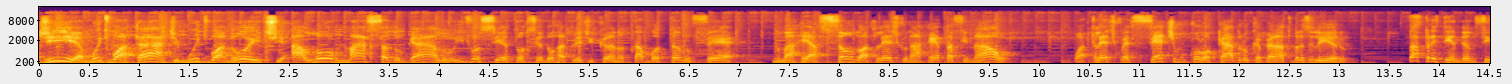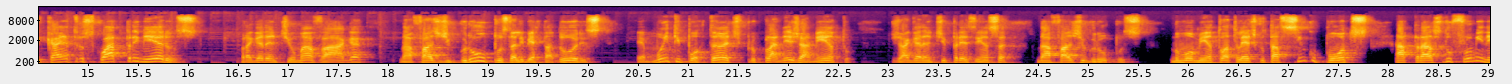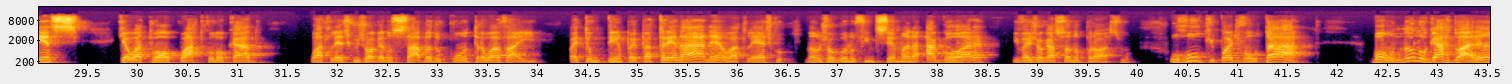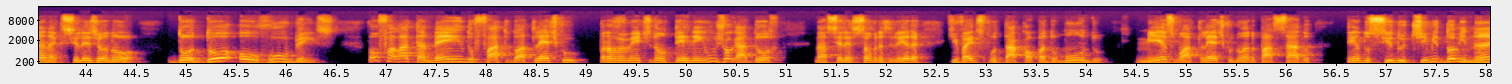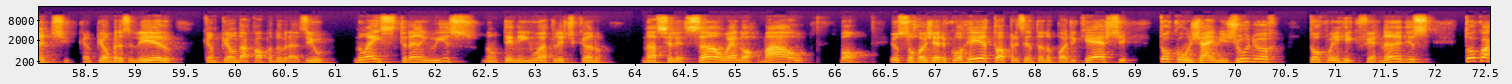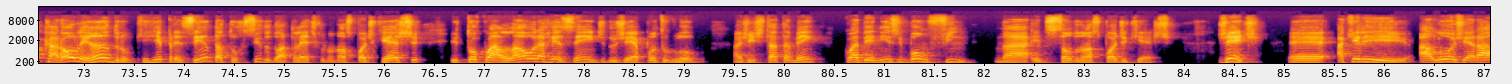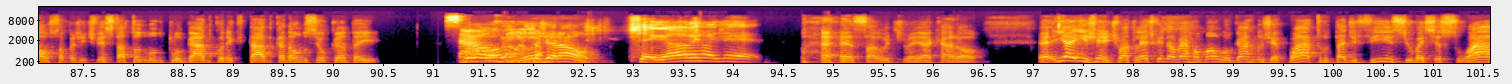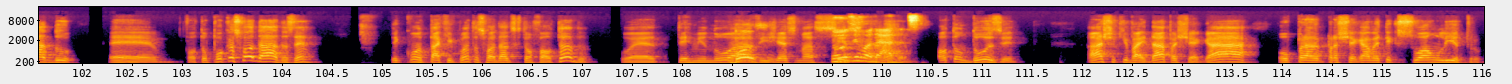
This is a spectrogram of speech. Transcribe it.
Dia, muito boa tarde, muito boa noite. Alô, massa do Galo. E você, torcedor atleticano, tá botando fé numa reação do Atlético na reta final? O Atlético é sétimo colocado no Campeonato Brasileiro. Está pretendendo ficar entre os quatro primeiros para garantir uma vaga na fase de grupos da Libertadores. É muito importante para o planejamento já garantir presença na fase de grupos. No momento, o Atlético está cinco pontos atrás do Fluminense, que é o atual quarto colocado. O Atlético joga no sábado contra o Havaí. Vai ter um tempo aí para treinar, né? O Atlético não jogou no fim de semana agora e vai jogar só no próximo. O Hulk pode voltar. Bom, no lugar do Arana, que se lesionou, Dodô ou Rubens? Vamos falar também do fato do Atlético provavelmente não ter nenhum jogador na seleção brasileira que vai disputar a Copa do Mundo. Mesmo o Atlético do ano passado tendo sido o time dominante, campeão brasileiro, campeão da Copa do Brasil. Não é estranho isso? Não ter nenhum atleticano na seleção? É normal? Bom, eu sou Rogério Corrêa, estou apresentando o podcast, estou com o Jaime Júnior, estou com o Henrique Fernandes, estou com a Carol Leandro, que representa a torcida do Atlético no nosso podcast, e estou com a Laura Rezende, do GE. Globo. A gente está também com a Denise Bonfim, na edição do nosso podcast. Gente, é, aquele alô geral, só para a gente ver se está todo mundo plugado, conectado, cada um no seu canto aí. Salve! Alô, geral! Chegou, hein, Rogério? Essa última aí é a Carol. É, e aí, gente, o Atlético ainda vai arrumar um lugar no G4? Tá difícil, vai ser suado. É, faltam poucas rodadas, né? Tem que contar aqui quantas rodadas que estão faltando? É, terminou a 26 12 rodadas. Né? Faltam 12. Acha que vai dar para chegar? Ou para chegar vai ter que suar um litro?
